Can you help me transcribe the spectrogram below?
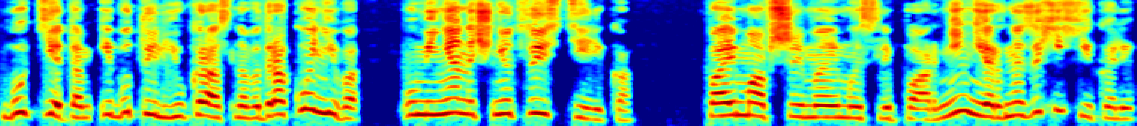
букетом и бутылью красного драконьего, у меня начнется истерика. Поймавшие мои мысли парни нервно захихикали.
